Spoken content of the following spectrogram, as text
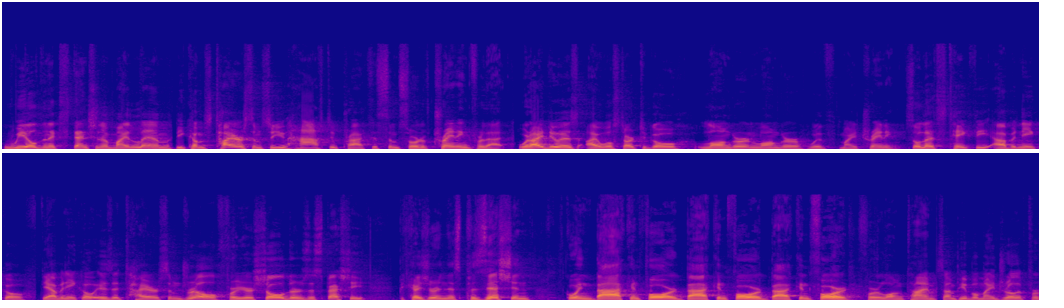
wield an extension of my limb becomes tiresome. So you have to practice some sort of training for that. What I do is I will start to go longer and longer with my training. So let's take the abanico. The abanico is a tiresome drill for your shoulders, especially because you're in this position going back and forward, back and forward, back and forward for a long time. Some people might drill it for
